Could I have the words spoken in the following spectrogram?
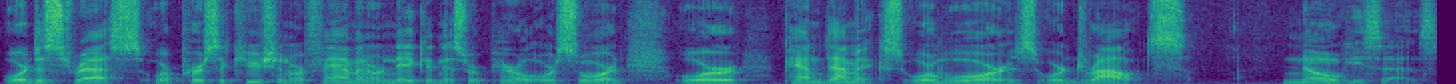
or distress, or persecution, or famine, or nakedness, or peril, or sword, or pandemics, or wars, or droughts? No, he says.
